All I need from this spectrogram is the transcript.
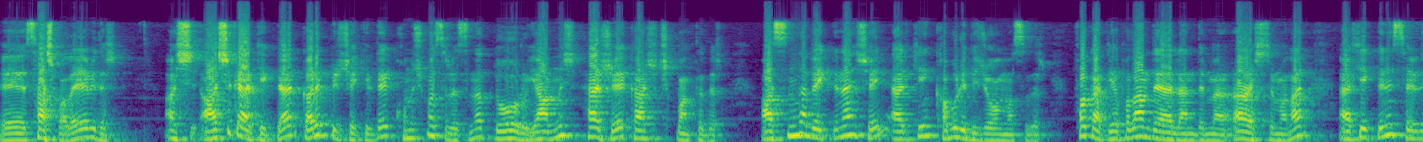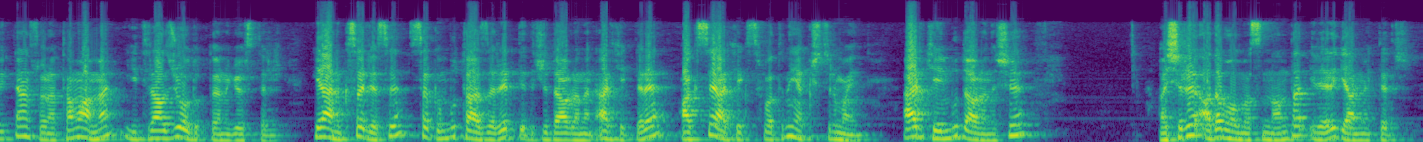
e, saçmalayabilir. Aş, aşık erkekler garip bir şekilde konuşma sırasında doğru, yanlış her şeye karşı çıkmaktadır. Aslında beklenen şey erkeğin kabul edici olmasıdır. Fakat yapılan değerlendirmeler, araştırmalar erkeklerin sevdikten sonra tamamen itirazcı olduklarını gösterir. Yani kısacası sakın bu tarzda reddedici davranan erkeklere aksi erkek sıfatını yakıştırmayın. Erkeğin bu davranışı aşırı adam olmasından da ileri gelmektedir.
